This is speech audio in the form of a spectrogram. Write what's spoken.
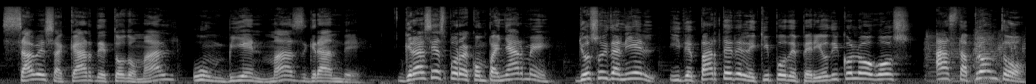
sabe sacar de todo mal un bien más grande. Gracias por acompañarme. Yo soy Daniel y de parte del equipo de Periódico Logos, ¡hasta pronto!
